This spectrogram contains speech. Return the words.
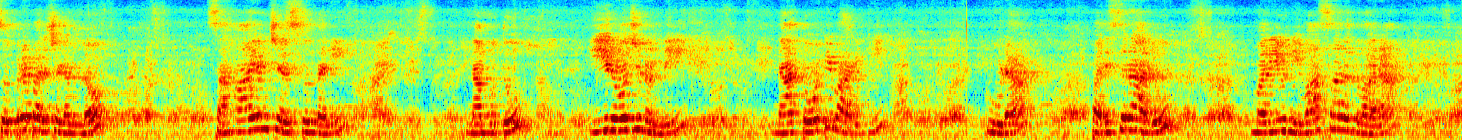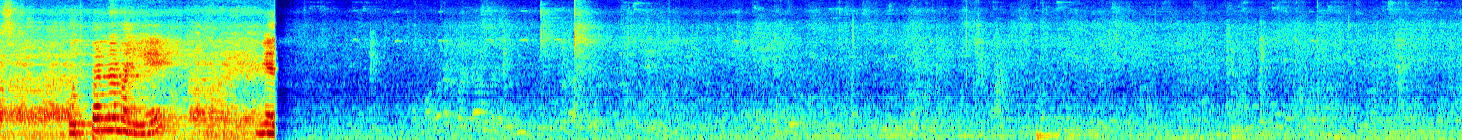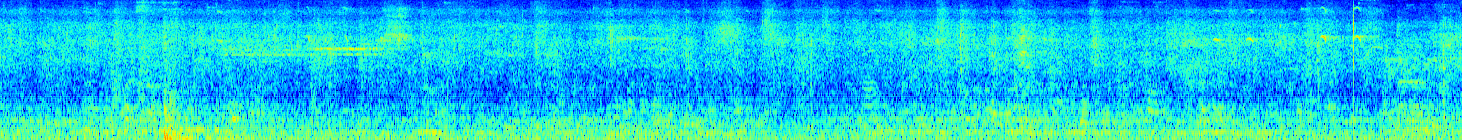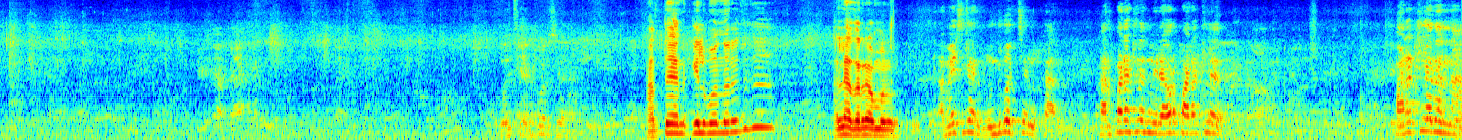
శుభ్రపరచడంలో సహాయం చేస్తుందని నమ్ముతూ ఈ రోజు నుండి నా తోటి వారికి కూడా పరిసరాలు మరియు నివాసాల ద్వారా ఉత్పన్నమయ్యే అంత వెనక్కి వెళ్ళిపోతున్నారు ఎందుకు? అలా ఎదరమ్మను రమేష్ గారు ముందుకు వచ్చాను. కనపడట్లేదు మీరు ఎవరు పడట్లేదు? పడట్లేదన్నా?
